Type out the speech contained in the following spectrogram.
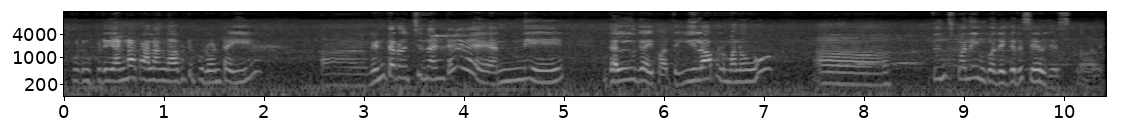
ఇప్పుడు ఇప్పుడు ఎండాకాలం కాబట్టి ఇప్పుడు ఉంటాయి. వింటర్ వచ్చిందంటే అన్నీ డల్గా అయిపోతాయి. ఈ లోపల మనము తుంచుకొని ఇంకో దగ్గర సేవ్ చేసుకోవాలి.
